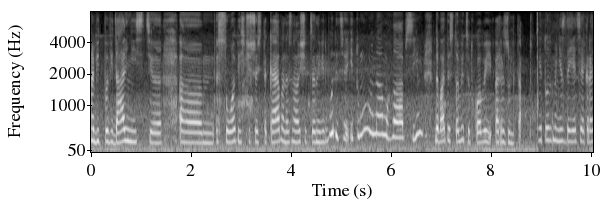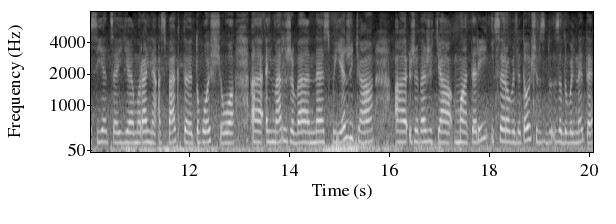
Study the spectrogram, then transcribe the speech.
Відповідальність, е, е, совість чи щось таке. Вона знала, що це не відбудеться, і тому вона могла всім давати 100% результат. І тут мені здається, якраз є цей моральний аспект того, що е, Ельмер живе не своє життя, а живе життя матері, і це робить для того, щоб зад- задовольнити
